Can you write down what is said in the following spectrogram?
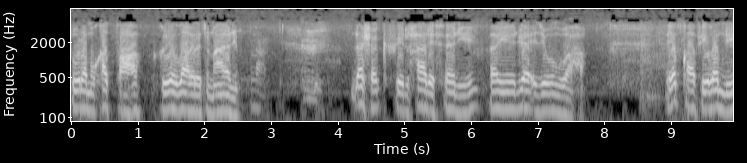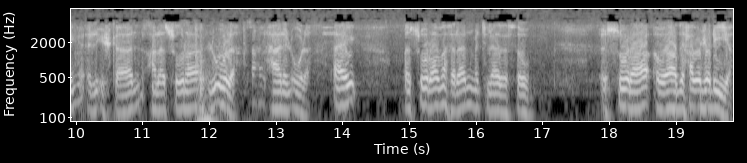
صورة مقطعة غير ظاهرة المعالم. نعم. لا شك في الحالة الثانية فهي جائزة ومباحة. يبقى في ظني الإشكال على الصورة الأولى صحيح. الحالة الأولى. أي الصورة مثلا مثل هذا الثوب. الصورة واضحة وجلية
